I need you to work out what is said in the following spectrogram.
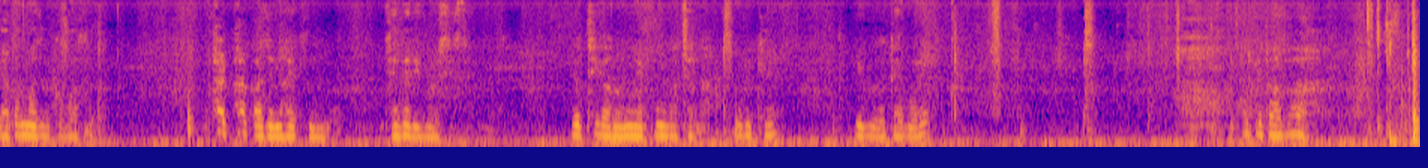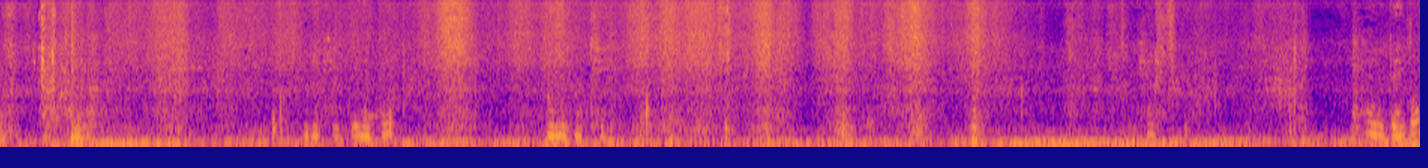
야단 맞을 것 같아서 88까지는 하여튼 제대로 입을 수 있어요. 이 티가 너무 예쁜 것 같잖아. 이렇게 입어도 되고요. 거기다가 이렇게 입고 이것도 올리브 티. 이렇게 해도 되고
